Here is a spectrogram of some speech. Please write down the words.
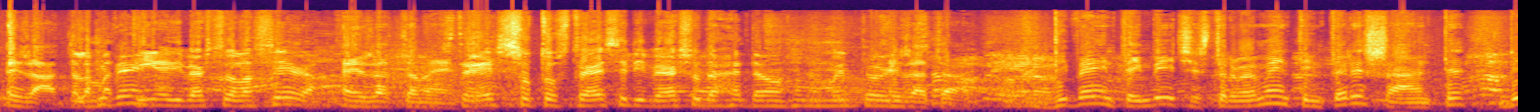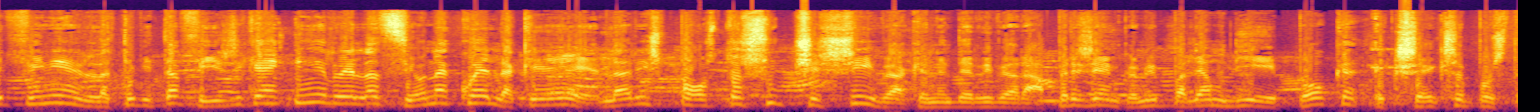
Esatto. La mattina è diverso dalla sera. Esattamente. Stress sotto stress è diverso da, da un momento. Esatto. Diventa invece estremamente interessante definire l'attività fisica in relazione a quella che è la risposta successiva che ne deriverà. Per esempio noi parliamo di EPOC, Excess Post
